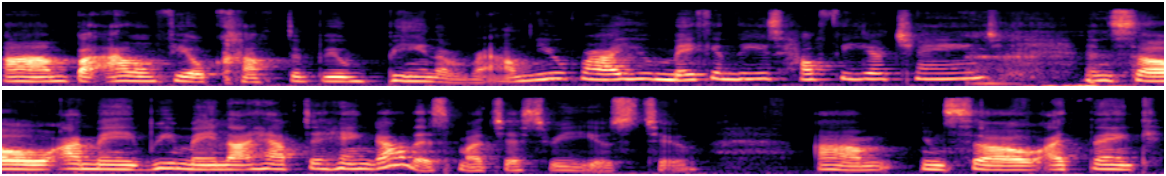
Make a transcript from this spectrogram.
Um, but I don't feel comfortable being around you while you making these healthier change, and so I may we may not have to hang out as much as we used to. Um, and so I think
